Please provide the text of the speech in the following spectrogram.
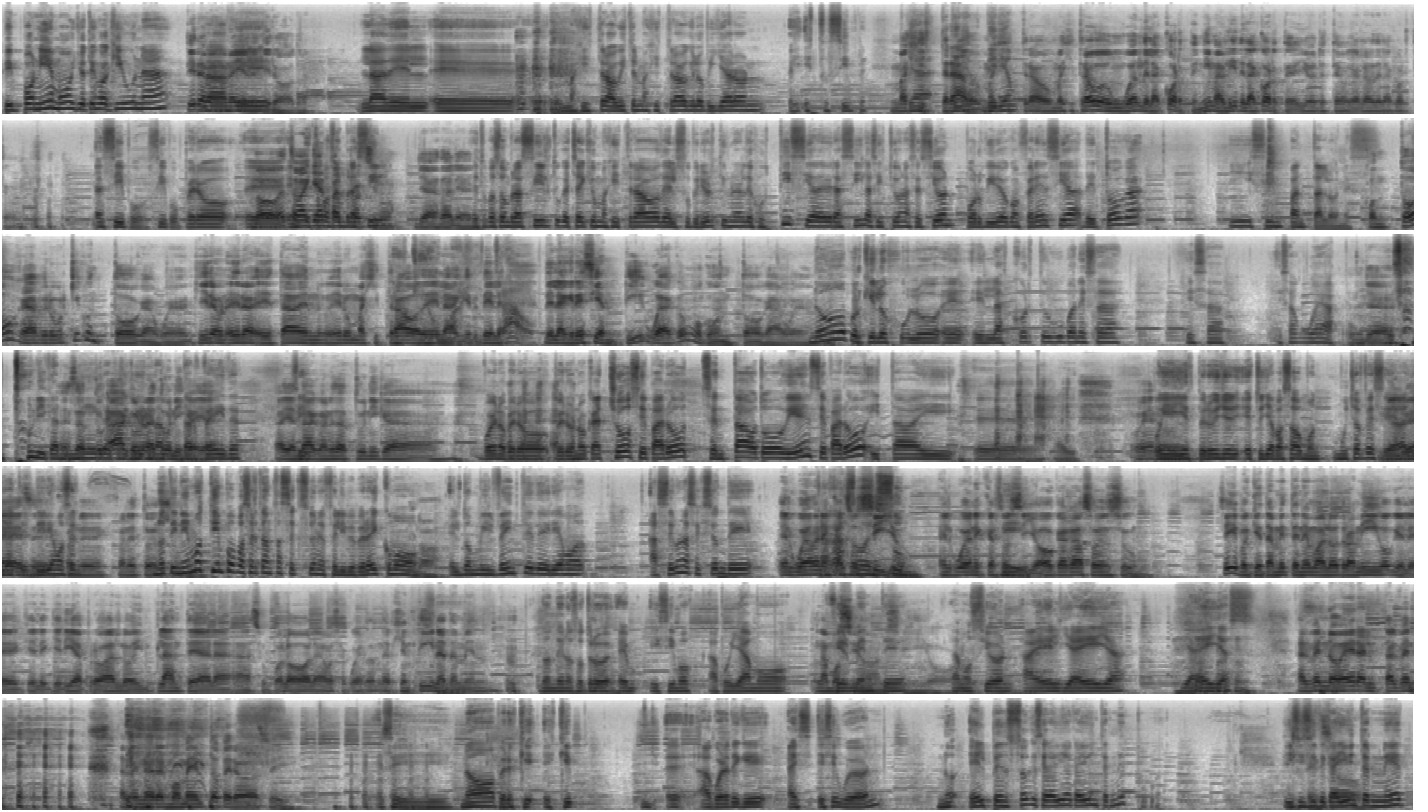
Pimponiemo, yo tengo aquí una. Tírame una y yo te tiro otra. La del eh, el magistrado, ¿viste el magistrado que lo pillaron? Eh, Esto siempre. ya Magistrado, deberíamos- magistrado. Magistrado es un weón de la corte. Ni me hablé de la corte. Yo les tengo que hablar de la corte. eh, sí, po, sí, po, pero. eh, no, esto va a quedar para el Brasil. próximo. Ya, dale, dale. Esto pasó en Brasil, tú cachai que un magistrado del Superior Tribunal de Justicia de Brasil asistió a una sesión por videoconferencia de toga y sin pantalones. Con toga, pero ¿por qué con toga, weón? Que era, un- era, estaba en- era un magistrado, de, un la, magistrado. De, la, de la Grecia antigua. ¿Cómo con toga, weón? No, porque los, ju- lo- eh, en las cortes ocupan esa, esa, esas weas. Ya. esas túnicas Esa ah, con una Darth túnica. Vader. Ahí andaba Sí. con esa túnica. Bueno, pero, pero no cachó, se paró, sentado todo bien, se paró y estaba ahí. eh, ahí. Bueno, Oye, pero yo- esto ya ha pasado muchas veces. te- veces deberíamos con, hacer- el- con esto de No tenemos tiempo para hacer tantas secciones, Felipe, pero hay como No. el 2020 deberíamos hacer una sección de El hueón en el calzoncillo. El hueón en el calzoncillo. O cagazo en Zoom. Sí, porque también tenemos al otro amigo que le, que le quería probar los implantes a, la- a su polola, ¿o ¿se acuerdan? De Argentina también. donde nosotros hicimos, apoyamos La moción, fielmente sí, la moción a él y a ella y a ellas. Tal vez no era el, tal vez, tal vez no era el momento, pero sí. sí. No, pero es que, es que eh, acuérdate que ese, weón, no, él pensó que se le había caído internet, weón. Y Él si se te cayó internet,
